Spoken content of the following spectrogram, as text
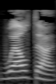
well done.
